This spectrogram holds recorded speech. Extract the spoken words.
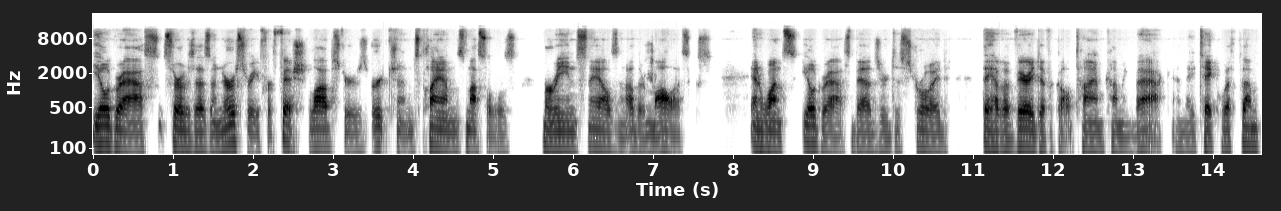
Eelgrass serves as a nursery for fish, lobsters, urchins, clams, mussels, marine snails, and other mollusks. And once eelgrass beds are destroyed, they have a very difficult time coming back and they take with them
